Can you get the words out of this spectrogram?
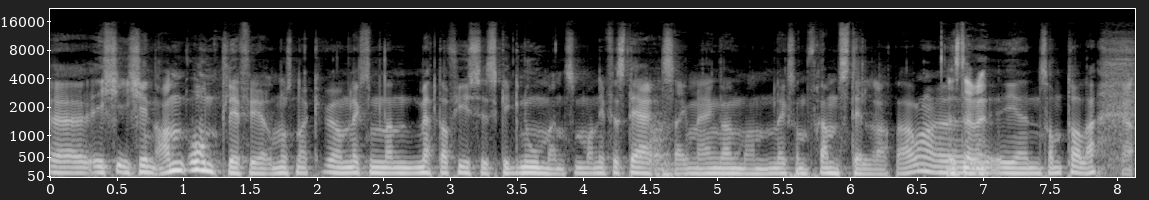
Eh, ikke, ikke en annen ordentlig fyr, nå snakker vi om liksom den metafysiske gnomen som manifesterer seg med en gang man liksom fremstiller dette da, Det eh, i en samtale. Ja.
